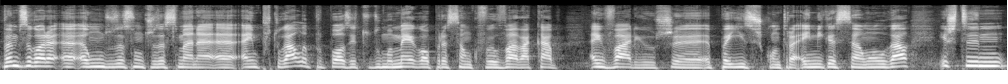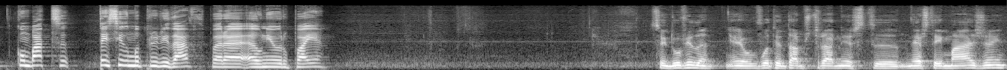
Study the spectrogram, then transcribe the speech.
Vamos agora a, a um dos assuntos da semana eh, em Portugal, a propósito de uma mega operação que foi levada a cabo em vários países contra a imigração ilegal. Este hum, combate tem sido uma prioridade para a União Europeia? Sem dúvida, eu vou tentar mostrar neste, nesta imagem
